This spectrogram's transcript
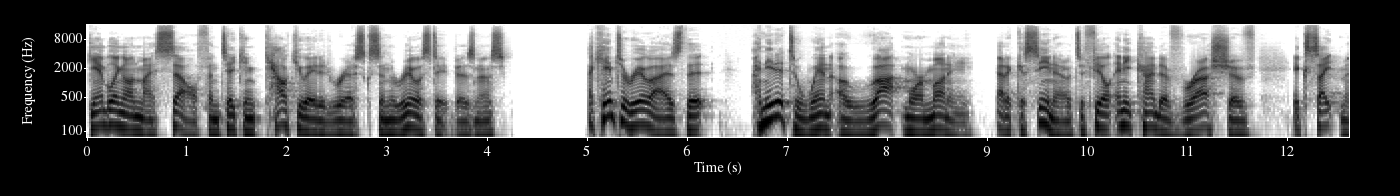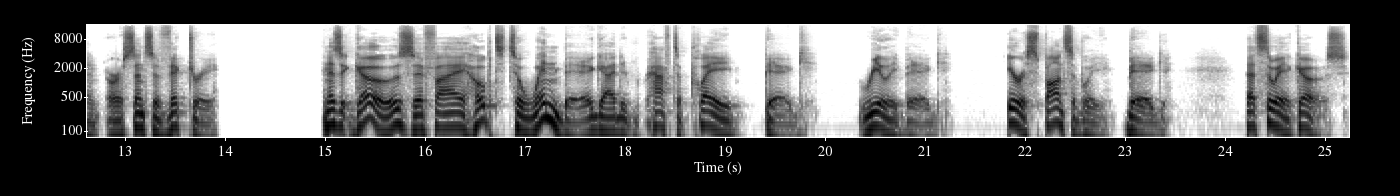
gambling on myself and taking calculated risks in the real estate business, I came to realize that I needed to win a lot more money at a casino to feel any kind of rush of excitement or a sense of victory. And as it goes, if I hoped to win big, I'd have to play big, really big, irresponsibly big. That's the way it goes.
